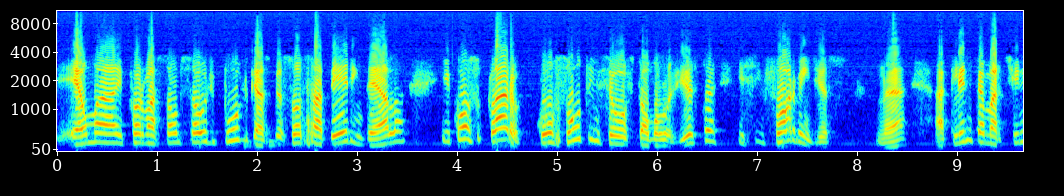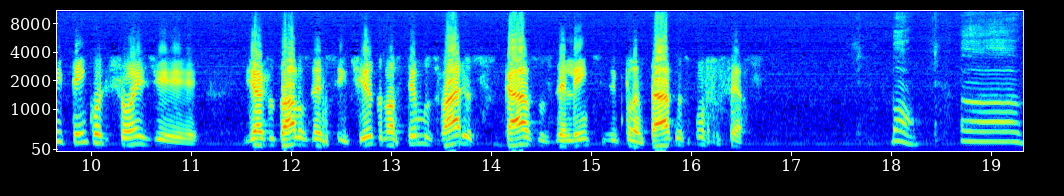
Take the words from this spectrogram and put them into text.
é uma informação de saúde pública, as pessoas saberem dela e, claro, consultem seu oftalmologista e se informem disso. Né? A Clínica Martini tem condições de, de ajudá-los nesse sentido. Nós temos vários casos de lentes implantadas com sucesso. Bom, uh,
